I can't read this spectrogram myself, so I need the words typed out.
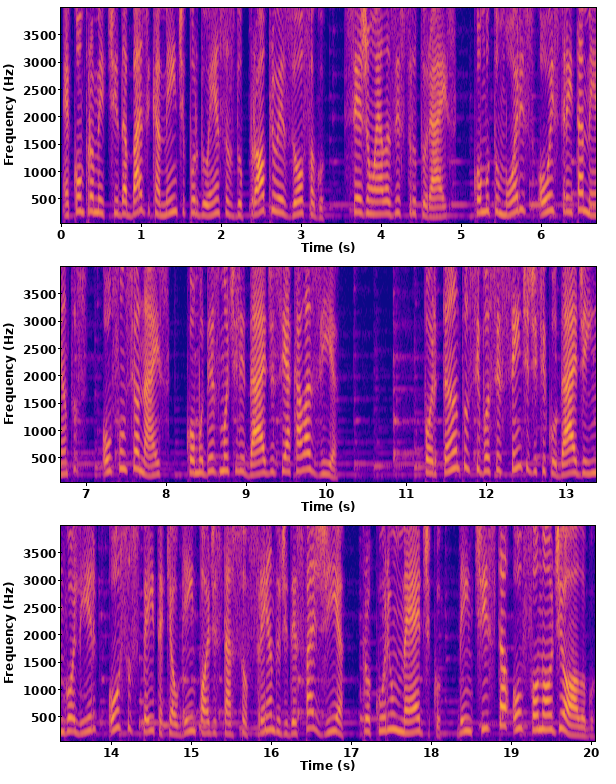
é comprometida basicamente por doenças do próprio esôfago, sejam elas estruturais, como tumores ou estreitamentos, ou funcionais, como desmotilidades e acalasia. Portanto, se você sente dificuldade em engolir ou suspeita que alguém pode estar sofrendo de desfagia, procure um médico, dentista ou fonoaudiólogo.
